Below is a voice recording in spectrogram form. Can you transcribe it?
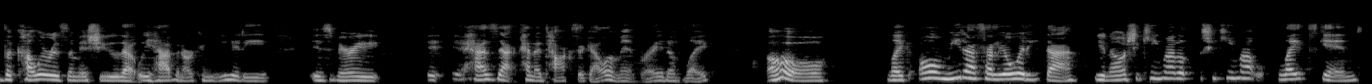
the colorism issue that we have in our community is very it, it has that kind of toxic element, right? Of like, oh, like, oh, mira salió güerita, you know, she came out she came out light skinned,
